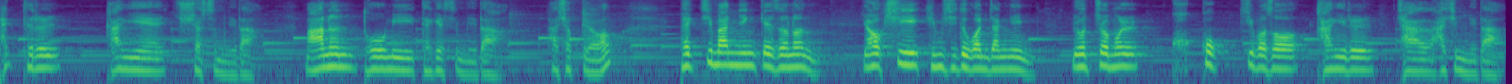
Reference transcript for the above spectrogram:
팩트를 강의해 주셨습니다. 많은 도움이 되겠습니다. 하셨고요. 백지만님께서는 역시 김시득 원장님 요점을 콕콕 집어서 강의를 잘 하십니다.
